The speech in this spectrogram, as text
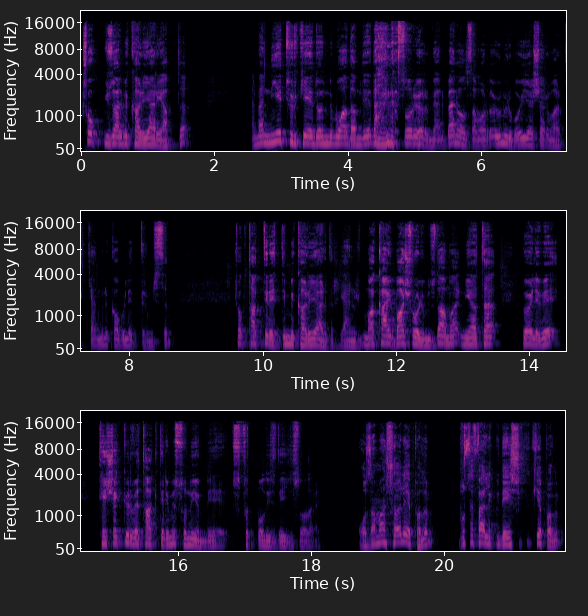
çok güzel bir kariyer yaptı. Yani ben niye Türkiye'ye döndü bu adam diye de aynen soruyorum yani. Ben olsam orada ömür boyu yaşarım artık. Kendini kabul ettirmişsin. Çok takdir ettiğim bir kariyerdir. Yani Makay başrolümüzde ama Nihat'a böyle bir teşekkür ve takdirimi sunayım bir futbol izleyicisi olarak. O zaman şöyle yapalım. Bu seferlik bir değişiklik yapalım.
